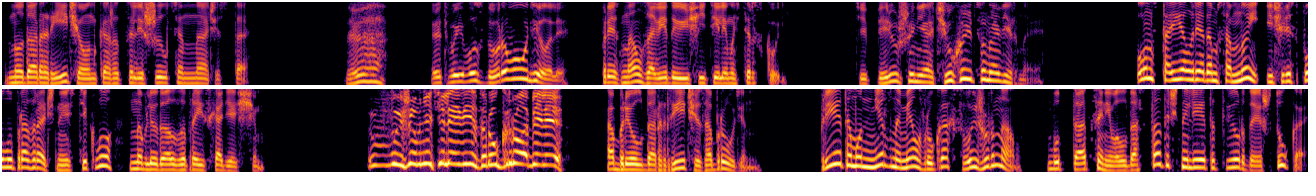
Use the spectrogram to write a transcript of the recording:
но дара речи он, кажется, лишился начисто. «Да, это вы его здорово уделали», — признал заведующий телемастерской. «Теперь уж и не очухается, наверное». Он стоял рядом со мной и через полупрозрачное стекло наблюдал за происходящим. «Вы же мне телевизор угробили!» — обрел дар речи Забродин. При этом он нервно мял в руках свой журнал, будто оценивал, достаточно ли эта твердая штука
